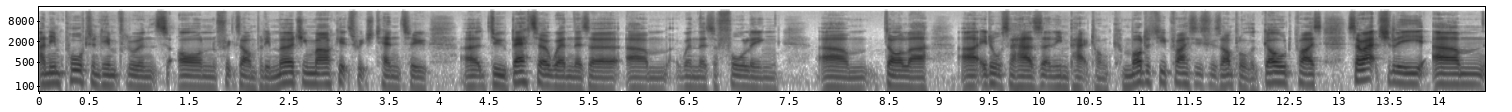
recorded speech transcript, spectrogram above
an important influence on, for example, emerging markets, which tend to uh, do better when there's a um, when there's a falling um, dollar. Uh, it also has an impact on commodity prices, for example, the gold price. So actually, um,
